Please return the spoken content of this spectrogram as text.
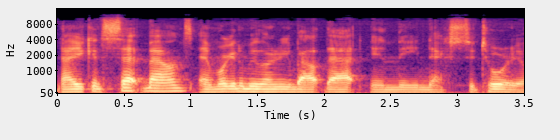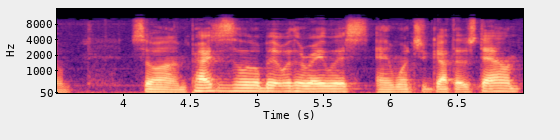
Now you can set bounds and we're going to be learning about that in the next tutorial. So um, practice a little bit with array lists and once you've got those down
